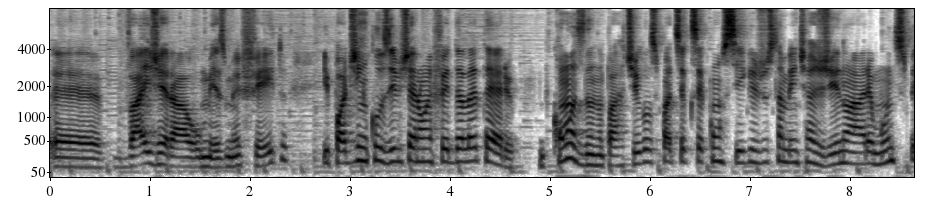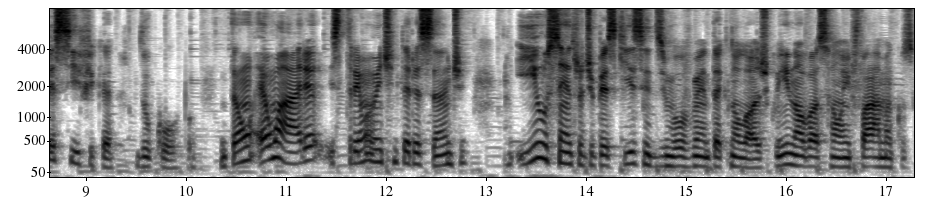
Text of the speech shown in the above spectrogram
é, vai gerar o mesmo efeito e pode inclusive gerar um efeito deletério. Com as nanopartículas, pode ser que você consiga justamente agir numa área muito específica do corpo. Então, é uma área extremamente interessante e o Centro de Pesquisa e Desenvolvimento Tecnológico e Inovação em Fármacos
